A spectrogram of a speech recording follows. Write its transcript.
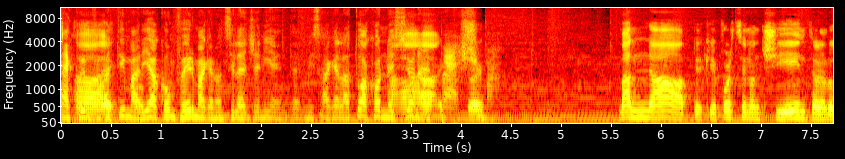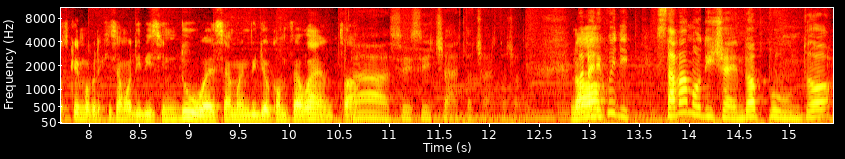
Ecco, Ah, infatti ecco. Maria conferma che non si legge niente. Mi sa che la tua connessione Ah, è ecco. pessima. Ma no, perché forse non ci entra nello schermo perché siamo divisi in due, siamo in videoconferenza. Ah, sì, sì, certo, certo, certo. No? Bene, quindi stavamo dicendo appunto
